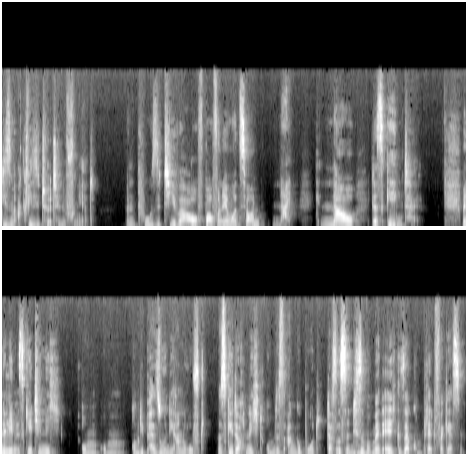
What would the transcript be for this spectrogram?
diesem Akquisiteur telefoniert? Ein positiver Aufbau von Emotionen? Nein, genau das Gegenteil. Meine Lieben, es geht hier nicht um, um, um die Person, die anruft. Es geht auch nicht um das Angebot. Das ist in diesem Moment ehrlich gesagt komplett vergessen.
